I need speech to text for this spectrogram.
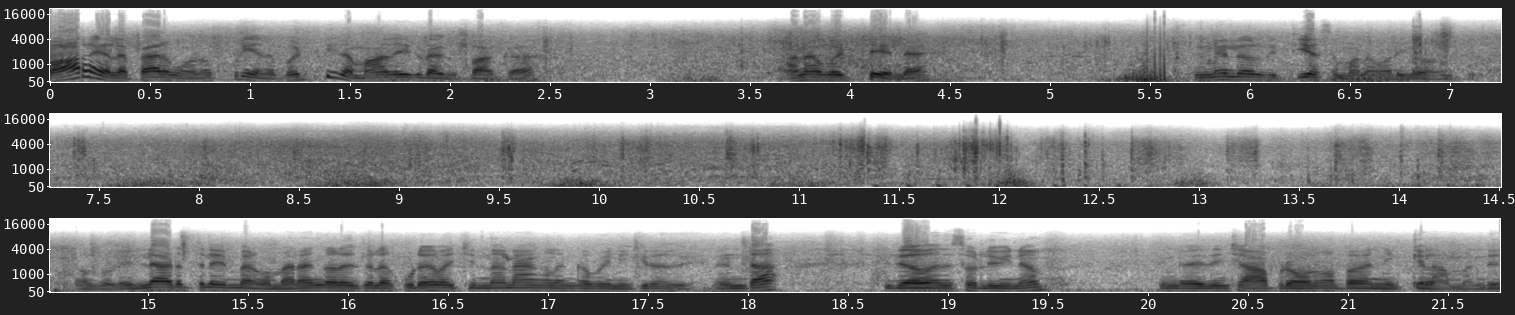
பாறையில பாருங்க எப்படி அந்த வெட்டின மாதிரி கிடக்கு பார்க்க ஆனால் வெட்டே இல்லை. உண்மையில் ஒரு வித்தியாசமான வடிவம் இருக்குது நம்மளோட எல்லா இடத்துலையும் பாருங்கள் மரங்களுக்குள்ள கூட வச்சுருந்தா நாங்கள் அங்கே போய் நிற்கிறது ரெண்டா இதை வந்து சொல்லுவீங்கன்னா நீங்கள் எதுவும் சாப்பிடணும் அப்போ தான் நிற்கலாம் வந்து.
